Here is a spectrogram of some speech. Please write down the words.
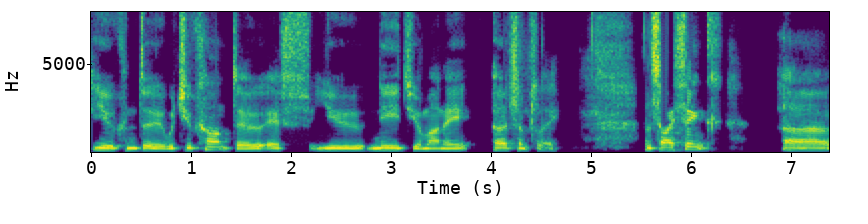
you can do which you can't do if you need your money urgently. And so I think uh,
